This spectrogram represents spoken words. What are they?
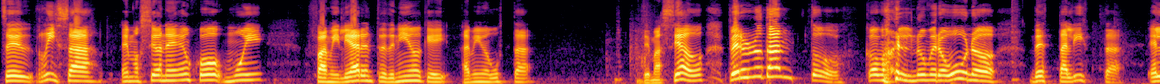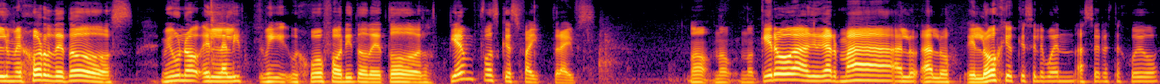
se risas, emociones, es un juego muy familiar, entretenido, que a mí me gusta demasiado, pero no tanto como el número uno de esta lista, el mejor de todos. Mi uno en la mi juego favorito de todos los tiempos, que es Five Tribes. No, no, no quiero agregar más a, lo- a los elogios que se le pueden hacer a este juego.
